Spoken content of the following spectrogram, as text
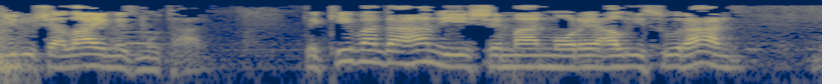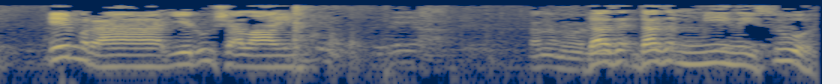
Yerushalayim is mutar. Tekivan dahani sheman more al isuran. Imra Yerushalayim I don't know. doesn't doesn't mean isur.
